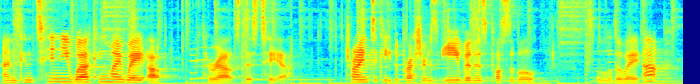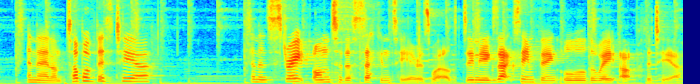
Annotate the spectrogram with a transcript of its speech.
and continue working my way up throughout this tier trying to keep the pressure as even as possible all the way up. And then on top of this tier, and then straight onto the second tier as well. Doing the exact same thing all the way up the tier.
